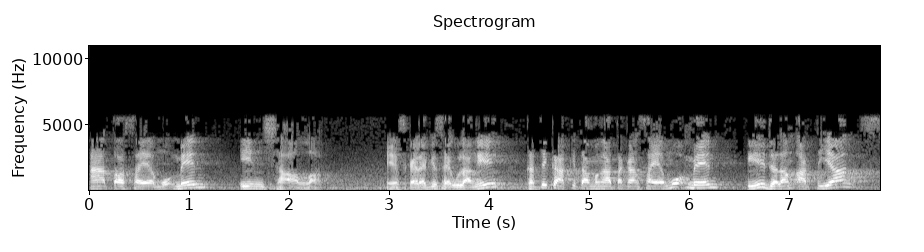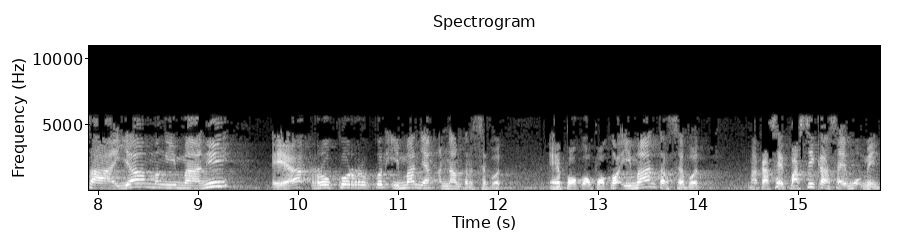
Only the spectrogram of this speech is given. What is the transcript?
atau saya mukmin insya Allah. Ya, sekali lagi saya ulangi, ketika kita mengatakan saya mukmin, ini dalam artian saya mengimani ya rukun-rukun iman yang enam tersebut eh, pokok-pokok iman tersebut. Maka saya pastikan saya mukmin.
